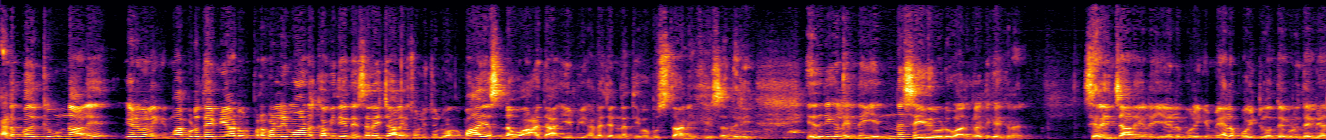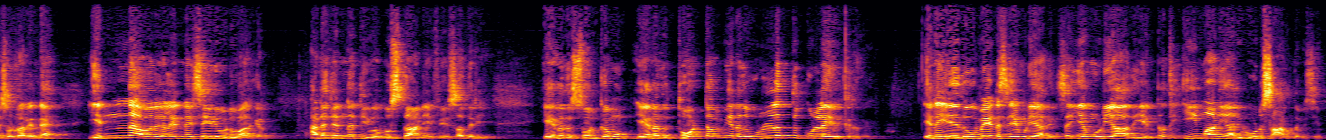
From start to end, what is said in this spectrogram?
நடப்பதற்கு முன்னாலே ஏழுவலைக்குமா இப்படி தைமியாட ஒரு பிரபல்யமான கவிதை இந்த சிறைச்சாலையை சொல்லி சொல்லுவாங்க. மா எஸ் நவ் அதா இபி அன ஜன்னதி வ புஸ்தானி ஃபி சதுரி. எதிரிகள் என்ன என்ன செய்து விடுவார்கள்ட்டு கேட்குறாரு சிறைச்சாலையில் ஏழு முறைக்கு மேலே போயிட்டு வந்த இப்படி தைமையாக சொல்கிறார் என்ன? என்ன அவர்கள் என்ன செய்து விடுவார்கள்? அந்த ஜன்னதி வ புஸ்தானி ஃபி சதுரி. எனது சொர்க்கமும் எனது தோட்டமும் எனது உள்ளத்துக்குள்ளே இருக்கிறது. என்னை எதுவுமே என்ன செய்ய முடியாது செய்ய முடியாது என்றது ஈமானி அறிவோடு சார்ந்த விஷயம்.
